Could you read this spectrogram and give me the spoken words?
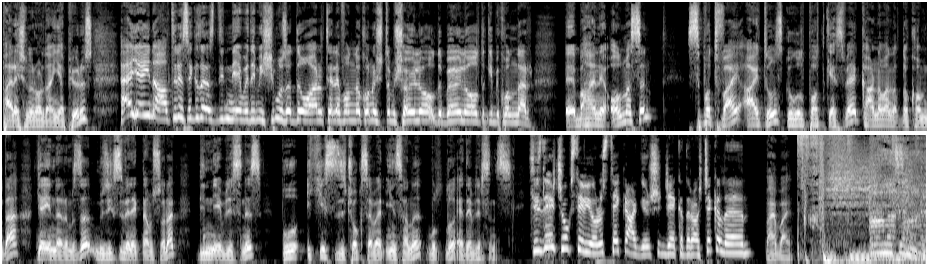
paylaşımları oradan yapıyoruz. Her yayını 6 ile 8 arası dinleyemedim işim uzadı o ara telefonla konuştum şöyle oldu böyle oldu gibi konular e, bahane olmasın. Spotify, iTunes, Google Podcast ve karnaval.com'da yayınlarımızı müziksiz ve reklamsız olarak dinleyebilirsiniz. Bu iki sizi çok seven insanı mutlu edebilirsiniz. Sizleri çok seviyoruz. Tekrar görüşünceye kadar hoşçakalın. Bay bay. Anlatamadım.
